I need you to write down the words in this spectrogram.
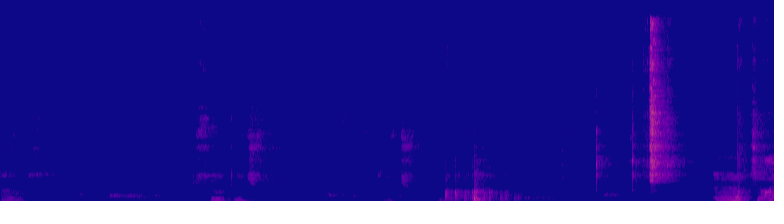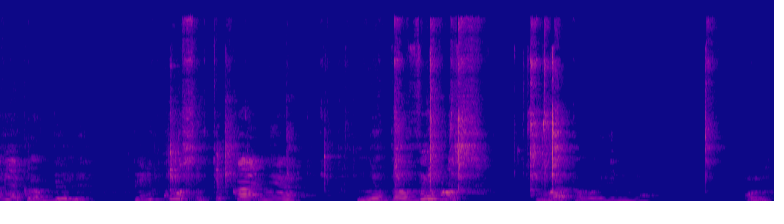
Так. Все отлично. Отлично. Э, человека были перекосы, втыкание, недовыброс в этого ему. Он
